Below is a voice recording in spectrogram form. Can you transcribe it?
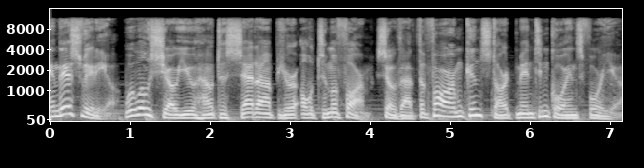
In this video, we will show you how to set up your Ultima farm so that the farm can start minting coins for you.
